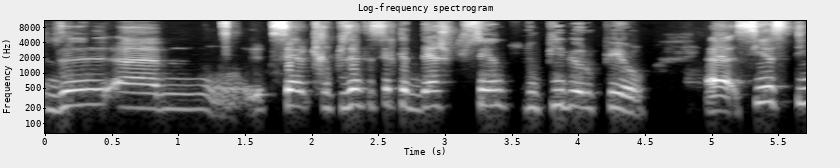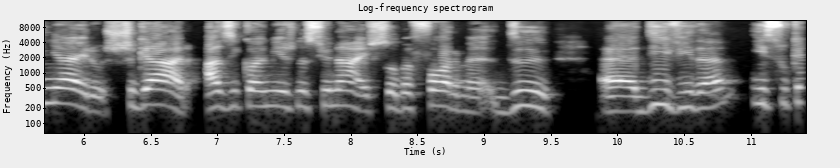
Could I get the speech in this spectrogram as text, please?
de, que representa cerca de 10% do PIB europeu. Uh, se esse dinheiro chegar às economias nacionais sob a forma de uh, dívida, isso quer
